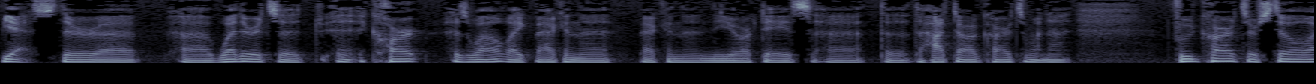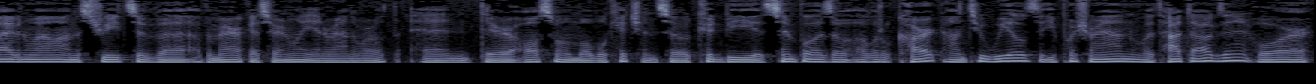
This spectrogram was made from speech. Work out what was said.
Yes, they're uh, uh, whether it's a, a, cart as well, like back in the back in the New York days, uh, the the hot dog carts and whatnot. Food carts are still alive and well on the streets of uh, of America, certainly, and around the world. And they're also a mobile kitchen, so it could be as simple as a, a little cart on two wheels that you push around with hot dogs in it, or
